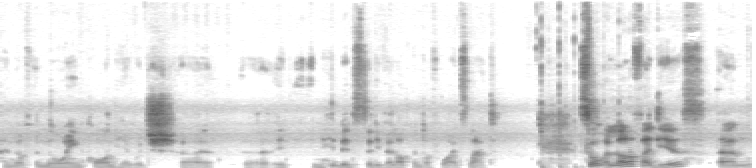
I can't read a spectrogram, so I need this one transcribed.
kind of annoying pawn here which uh, uh, inhibits the development of white's knight. So a lot of ideas um,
